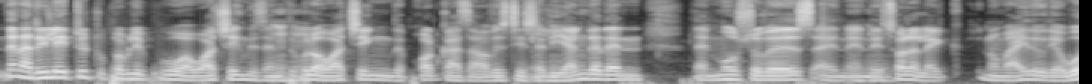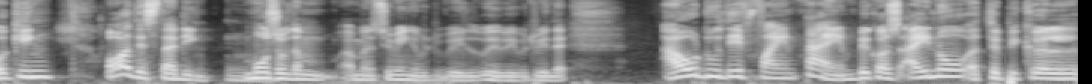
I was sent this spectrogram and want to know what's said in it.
then I relate it to probably people who are watching this and mm-hmm. people who are watching the podcast are obviously slightly mm-hmm. younger than than most of us, and, and they sort of like you know either they're working or they're studying. Most of them, I'm assuming, it will be, will be between that. How do they find time? Because I know a typical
